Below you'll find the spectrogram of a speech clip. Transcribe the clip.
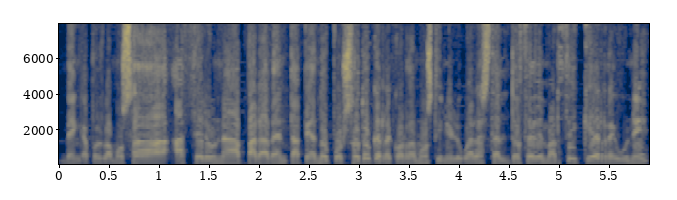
Venga, pues vamos a hacer una parada en tapeando por Soto, que recordamos tiene lugar hasta el 12 de marzo y que reúne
